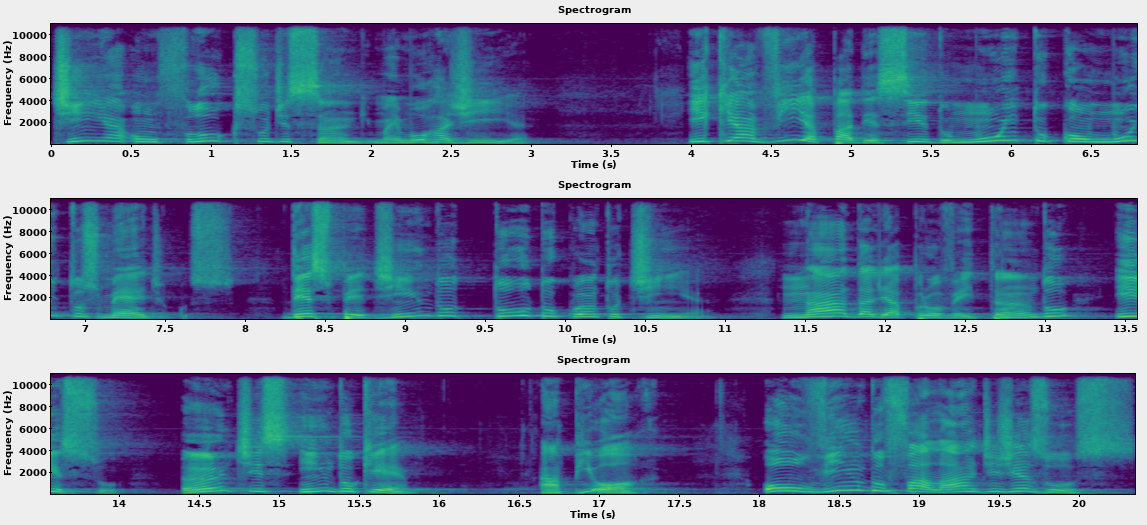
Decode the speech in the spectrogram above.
tinha um fluxo de sangue, uma hemorragia, e que havia padecido muito com muitos médicos, despedindo tudo quanto tinha, nada lhe aproveitando, isso, antes indo o quê? A pior. Ouvindo falar de Jesus,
